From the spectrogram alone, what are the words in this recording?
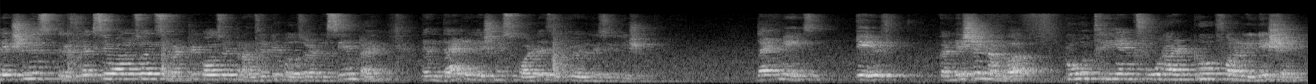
relation is reflexive also and symmetric also and transitive also at the same time, then that relation is called as equivalence relation. That means if condition number 2, 3 and 4 are true for a relation,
